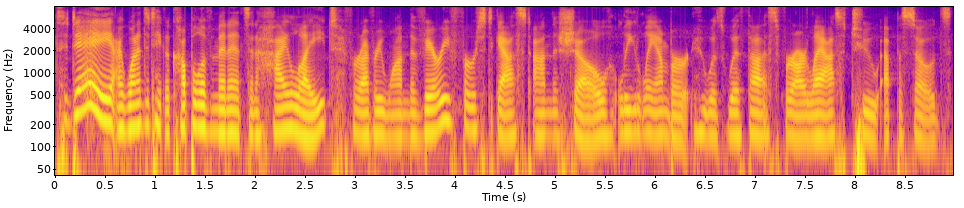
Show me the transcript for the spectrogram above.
Today, I wanted to take a couple of minutes and highlight for everyone the very first guest on the show, Lee Lambert, who was with us for our last two episodes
